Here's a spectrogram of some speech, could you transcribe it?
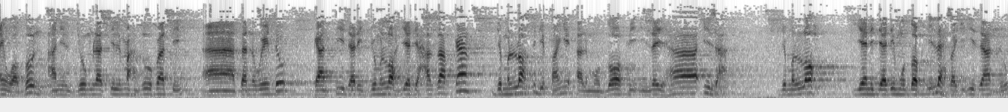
Iwadun anil jumlatil mahzufati. Ha tanwin tu ganti dari jumlah yang dihazafkan jumlah tu dipanggil al mudhafi ilaiha iza. Jumlah yang dijadi mudhaf ilah bagi iza tu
